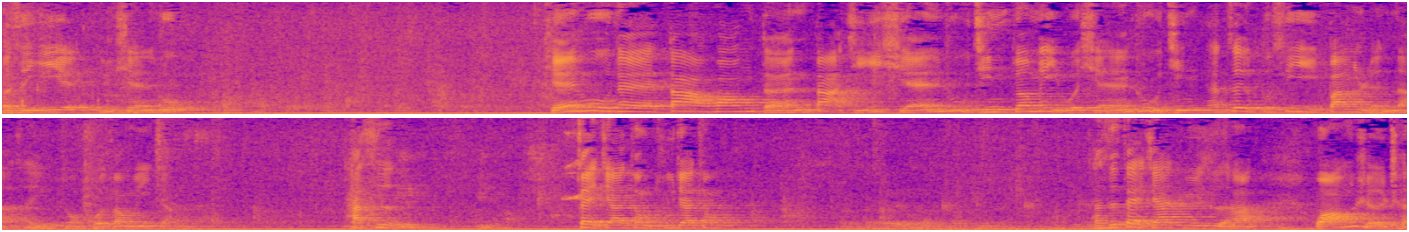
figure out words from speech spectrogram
二十一页有贤妇，贤妇在《大方等大集贤妇经》专门有个贤妇经，他这不是一般人呐，他有这种佛专门讲的，他是。在家种，出家种，他是在家居士哈。王舍城，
